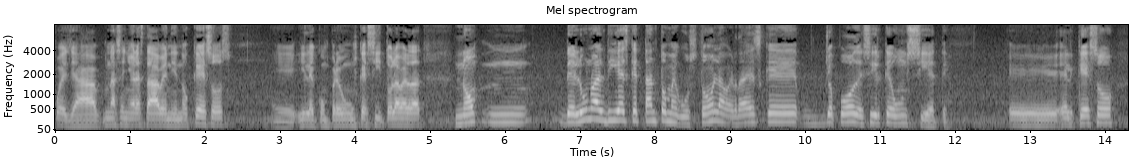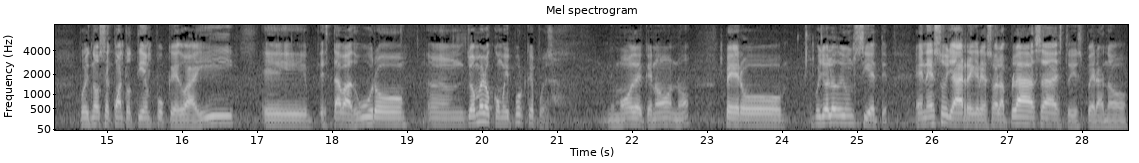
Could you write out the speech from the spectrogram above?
pues ya una señora estaba vendiendo quesos eh, y le compré un quesito, la verdad. No, mm, del 1 al 10, que tanto me gustó? La verdad es que yo puedo decir que un 7. Eh, el queso, pues no sé cuánto tiempo quedó ahí. Eh, estaba duro. Mm, yo me lo comí porque, pues, ni modo de que no, no. Pero, pues yo le doy un 7. En eso ya regreso a la plaza. Estoy esperando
